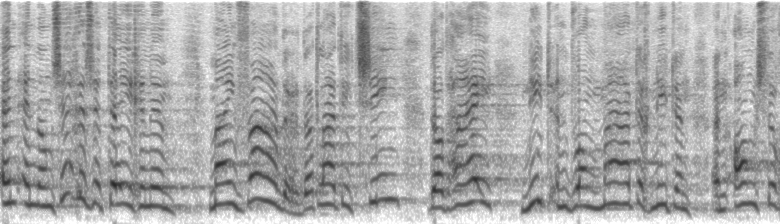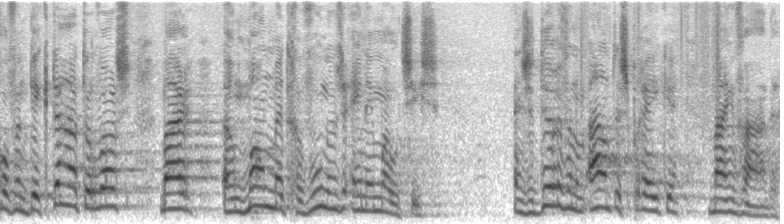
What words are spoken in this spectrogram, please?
En, en dan zeggen ze tegen hem, mijn vader, dat laat iets zien dat hij niet een dwangmatig, niet een, een angstig of een dictator was, maar een man met gevoelens en emoties. En ze durven hem aan te spreken, mijn vader.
